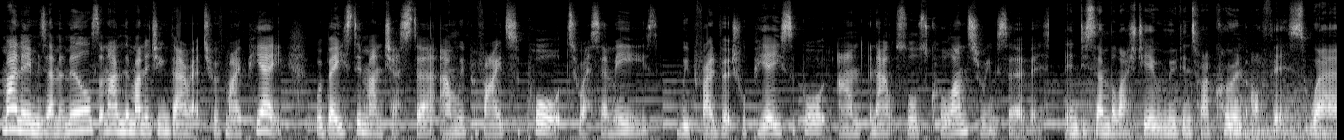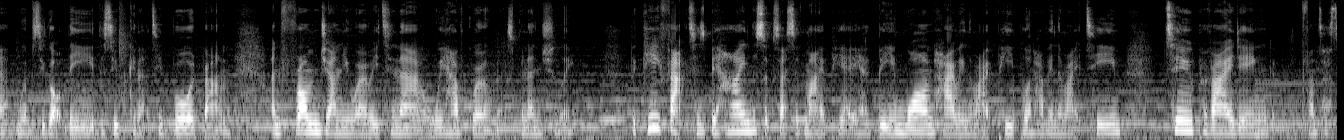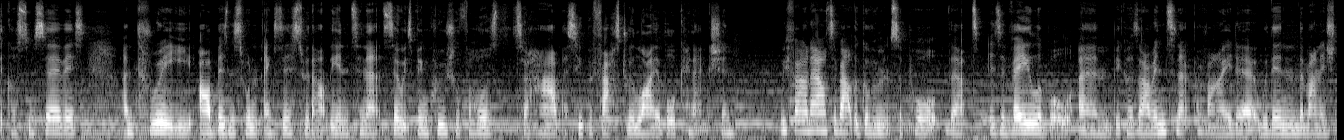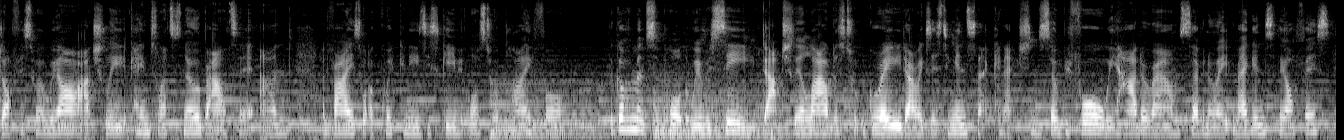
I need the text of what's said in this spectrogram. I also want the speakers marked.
Speaker 1: My name is Emma Mills and I'm the Managing Director of MyPA. We're based in Manchester and we provide support to SMEs. We provide virtual PA support and an outsourced call answering service. In December last year we moved into our current office where we obviously got the, the super connected broadband and from January to now we have grown exponentially. The key factors behind the success of MyPA have been one, hiring the right people and having the right team, two, providing fantastic customer service, and three, our business wouldn't exist without the internet, so it's been crucial for us to have a super fast, reliable connection. We found out about the government support that is available um, because our internet provider within the managed office where we are actually came to let us know about it and advised what a quick and easy scheme it was to apply for. The government support that we received actually allowed us to upgrade our existing internet connections. So before we had around 7 or 8 meg into the office.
